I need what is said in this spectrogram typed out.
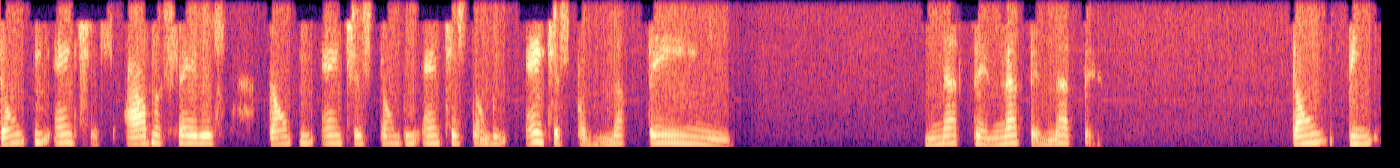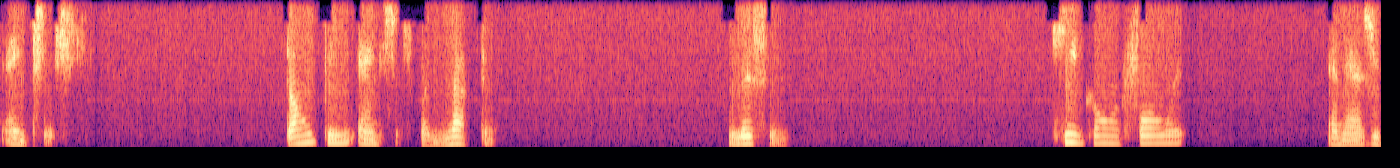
Don't be anxious. I'm going to say this. Don't be anxious. Don't be anxious. Don't be anxious for nothing. Nothing, nothing, nothing. Don't be anxious. Don't be anxious for nothing. Listen. Keep going forward. And as you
